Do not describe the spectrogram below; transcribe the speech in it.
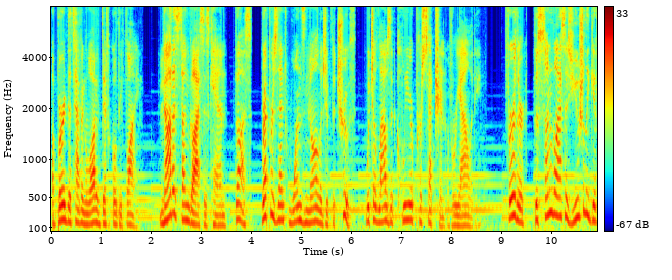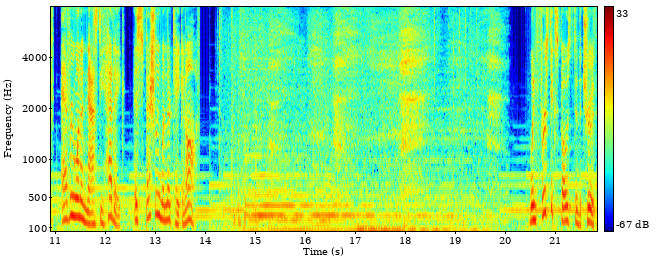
a bird that's having a lot of difficulty flying. Nada's sunglasses can, thus, represent one's knowledge of the truth, which allows a clear perception of reality. Further, the sunglasses usually give everyone a nasty headache, especially when they're taken off. When first exposed to the truth,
